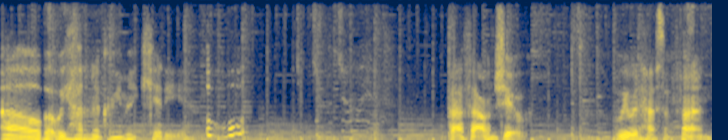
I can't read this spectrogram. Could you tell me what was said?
Oh, but we had an agreement, Kitty. Uh, If I found you, we would have some fun.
